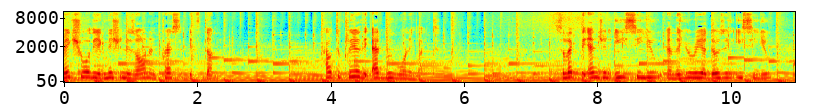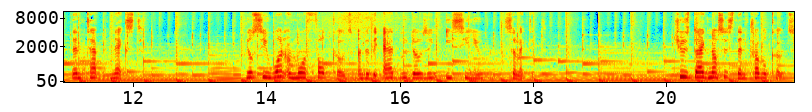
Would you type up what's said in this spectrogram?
Make sure the ignition is on and press It's done. How to clear the AdBlue warning light. Select the engine ECU and the urea dosing ECU, then tap Next. You'll see one or more fault codes under the AdBlue dosing ECU selected. Choose Diagnosis, then Trouble Codes.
